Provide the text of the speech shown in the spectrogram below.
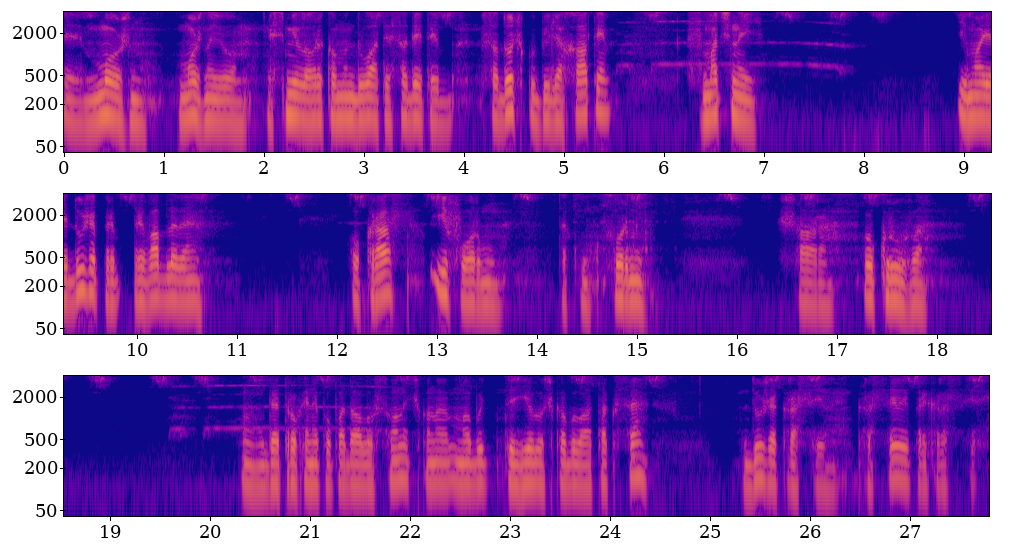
Е, Можна, можна його сміло рекомендувати садити в садочку біля хати. Смачний і має дуже привабливе окрас і форму. Таку в формі шара, округла. Де трохи не попадало сонечко, мабуть, гілочка була, а так все дуже красиве. Красивий, прекрасивий.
